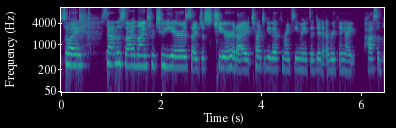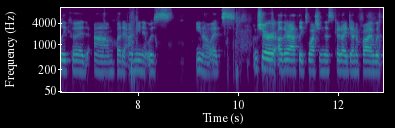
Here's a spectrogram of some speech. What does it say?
So I sat on the sidelines for two years. I just cheered. I tried to be there for my teammates. I did everything I possibly could. Um, but I mean, it was, you know, it's, I'm sure other athletes watching this could identify with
